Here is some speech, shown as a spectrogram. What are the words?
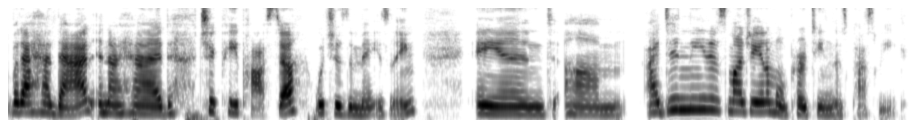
but I had that and I had chickpea pasta, which is amazing. And um, I didn't eat as much animal protein this past week.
